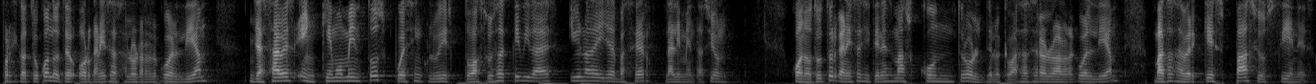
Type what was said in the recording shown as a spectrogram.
Porque tú cuando te organizas a lo largo del día, ya sabes en qué momentos puedes incluir todas tus actividades y una de ellas va a ser la alimentación. Cuando tú te organizas y tienes más control de lo que vas a hacer a lo largo del día, vas a saber qué espacios tienes.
